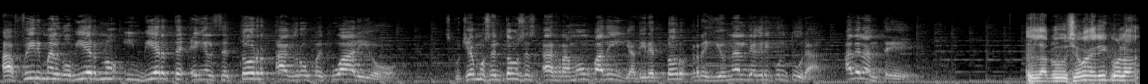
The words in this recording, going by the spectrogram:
afirma el gobierno invierte en el sector agropecuario. Escuchemos entonces a Ramón Padilla, director regional de Agricultura. Adelante. La producción agrícola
